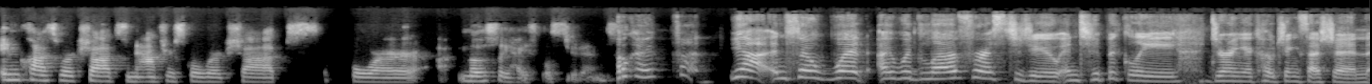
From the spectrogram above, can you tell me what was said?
in class workshops and after school workshops for uh, mostly high school students. Okay, fun. Yeah. And so, what I would love for us to do, and typically during a coaching session,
